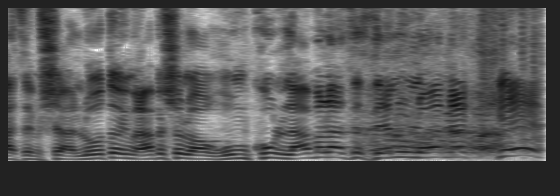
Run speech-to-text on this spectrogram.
אז הם שאלו אותו אם אבא שלו ערום כול, למה לעזאזל הוא לא ענה כן?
